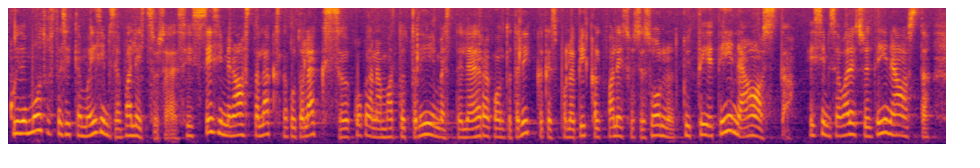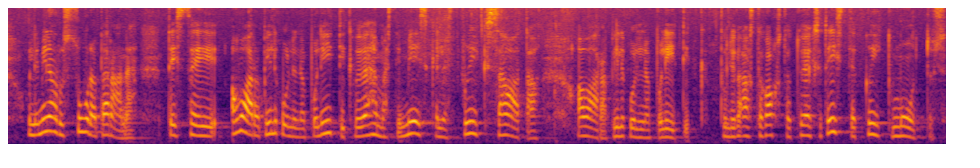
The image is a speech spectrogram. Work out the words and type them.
kui te moodustasite oma esimese valitsuse, siis esimene aasta läks nagu ta läks kogenematutel inimestel ja erakondadel ikka, kes pole pikalt valitsuses olnud, kuid teie teine aasta, esimese valitsuse teine aasta oli minu arust suurepärane. Teist sai avarapilguline poliitik või vähemasti mees, kellest võiks saada avarapilguline poliitik. tuli aasta kaks tuhat üheksateist ja kõik muutus.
